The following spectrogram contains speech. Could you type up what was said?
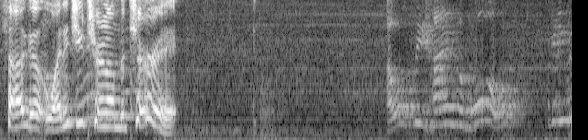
Falgo, why did you turn on the turret? I was behind the wall. What do you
